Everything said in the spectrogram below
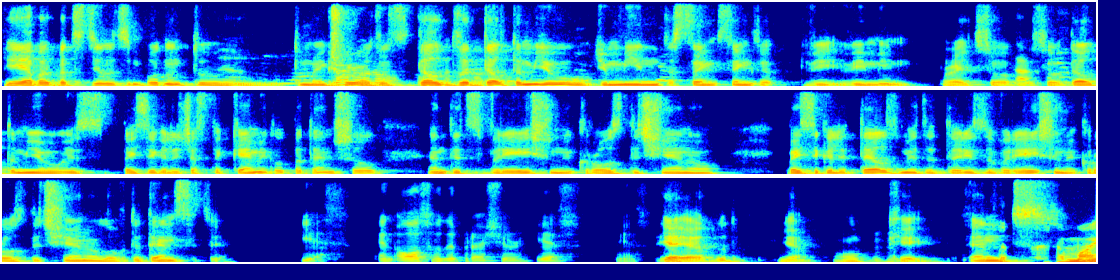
Yeah, but but still, it's important to to make no, sure no, no. that delta, delta mu you mean the same thing that we we mean, right? So so delta mu is basically just the chemical potential and its variation across the channel basically tells me that there is a variation across the channel of the density. Yes, and also the pressure. Yes, yes. Yeah, yeah, yeah. Okay, mm -hmm. and so my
